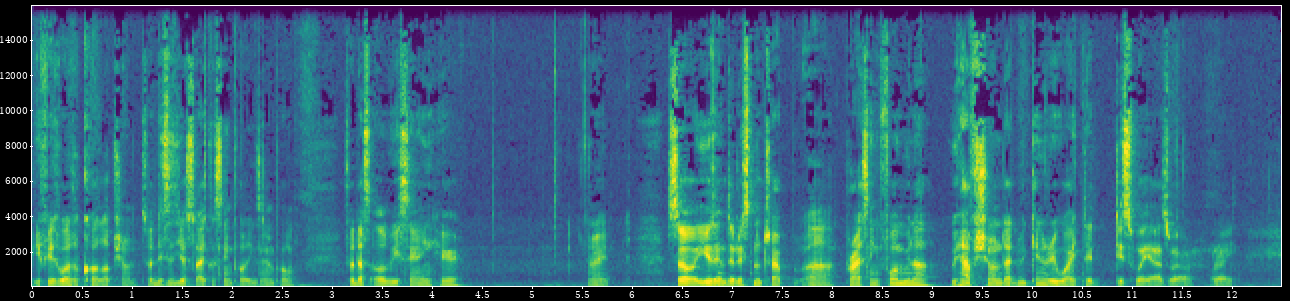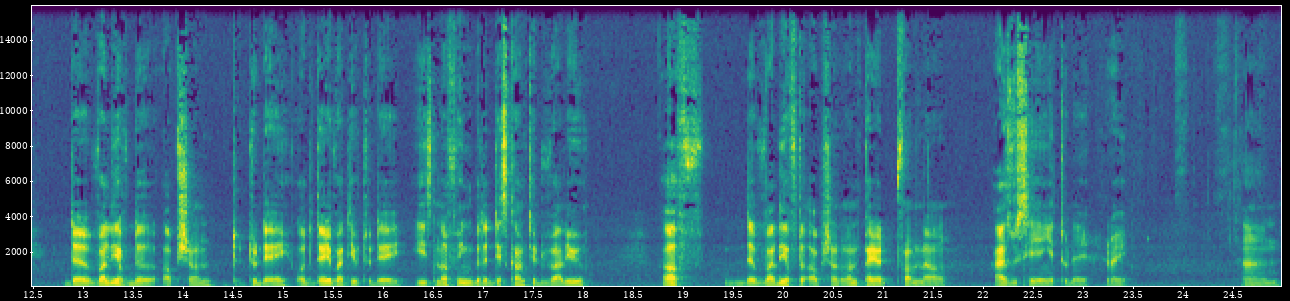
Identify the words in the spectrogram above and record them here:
If it was a call option. So this is just like a simple example. So that's all we're saying here right? So using the risk neutral uh, pricing formula we have shown that we can rewrite it this way as well right the value of the option today or the derivative today is nothing but the discounted value of the value of the option one period from now as we're seeing it today right? And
